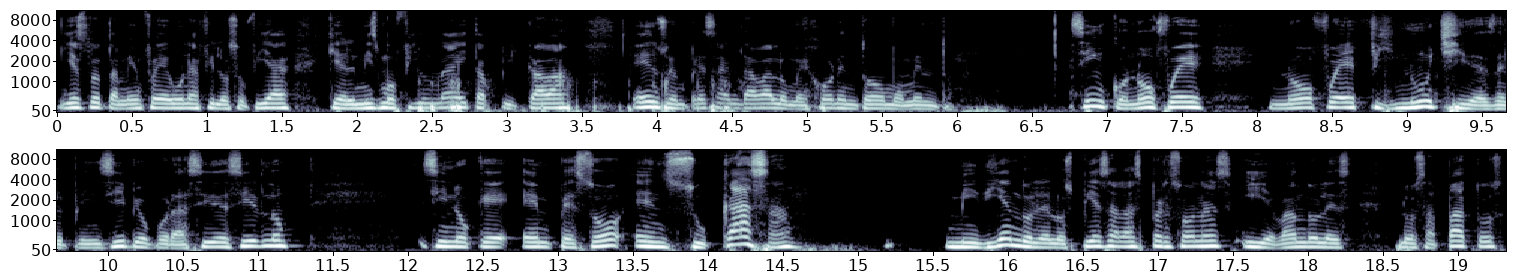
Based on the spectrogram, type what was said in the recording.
Y esto también fue una filosofía que el mismo Phil Knight aplicaba en su empresa. Él daba lo mejor en todo momento. 5. No fue, no fue Finucci desde el principio, por así decirlo sino que empezó en su casa midiéndole los pies a las personas y llevándoles los zapatos,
